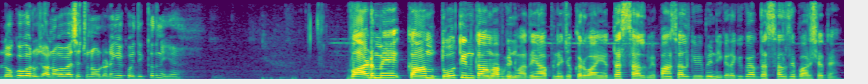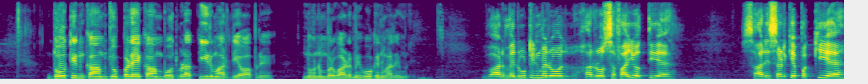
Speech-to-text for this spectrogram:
लोगों का रुझान होगा वैसे चुनाव लड़ेंगे कोई दिक्कत नहीं है। वार्ड में काम दो तीन काम आप गिनवा दें आपने जो करवाए हैं दस साल में पाँच साल की भी, भी नहीं करा क्योंकि आप दस साल से पार्षद हैं। दो तीन काम जो बड़े काम बहुत बड़ा तीर मार दिया आपने नौ नंबर वार्ड में वो गिनवा दें मुझे। वार्ड में रूटीन में रोज़ हर रोज़ सफ़ाई होती है सारी सड़कें पक्की है।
